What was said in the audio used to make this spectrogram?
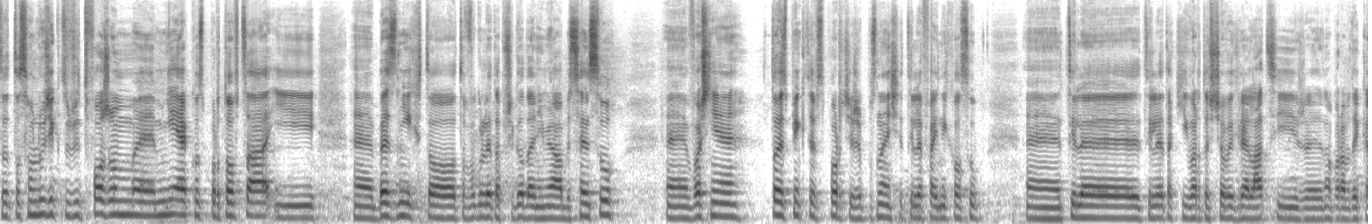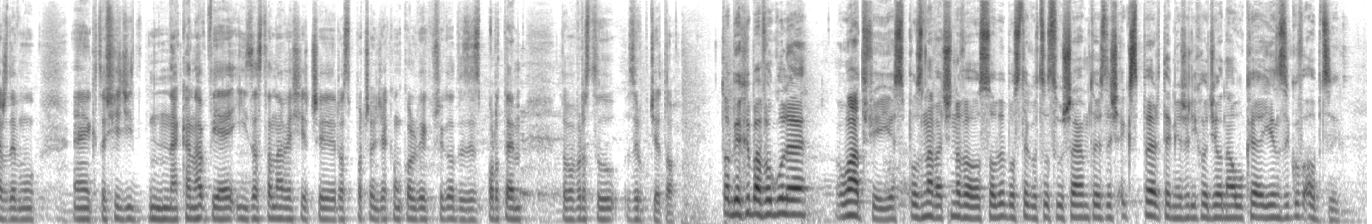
to, to są ludzie, którzy tworzą e, mnie jako sportowca i e, bez nich to, to w ogóle ta przygoda nie miałaby sensu. E, właśnie to jest piękne w sporcie, że poznaje się tyle fajnych osób, tyle, tyle takich wartościowych relacji, że naprawdę każdemu, e, kto siedzi na kanapie i zastanawia się, czy rozpocząć jakąkolwiek przygodę ze sportem, to po prostu zróbcie to. Tobie chyba w ogóle łatwiej jest poznawać nowe osoby, bo z tego co słyszałem, to jesteś ekspertem, jeżeli chodzi o naukę języków obcych.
